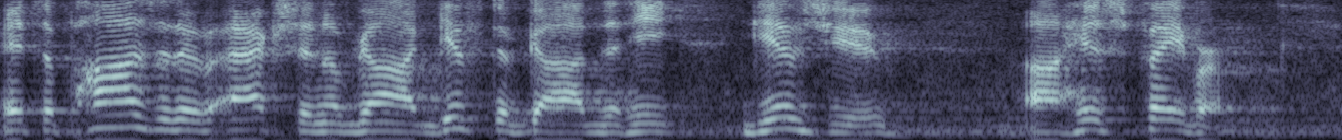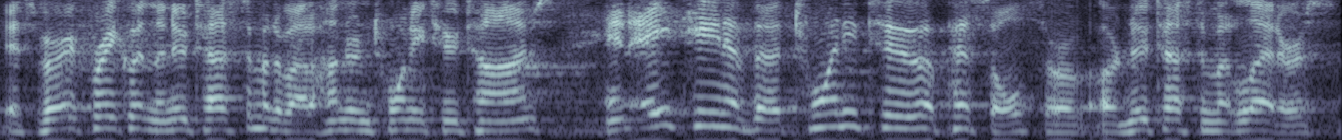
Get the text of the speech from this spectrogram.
It's a positive action of God, gift of God that He gives you, uh, His favor. It's very frequent in the New Testament, about 122 times. In 18 of the 22 epistles or, or New Testament letters,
